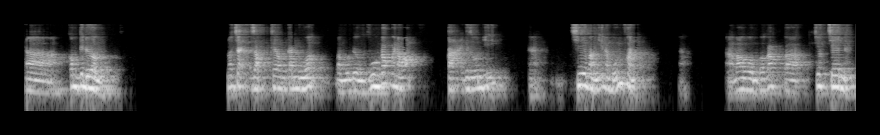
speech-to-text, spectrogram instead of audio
à, có một cái đường. Nó chạy dọc theo căn búa và một đường vuông góc với nó tại cái rốn nhĩ. À, chia bằng nhĩ là bốn phần. À, bao gồm có góc à, trước trên này.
